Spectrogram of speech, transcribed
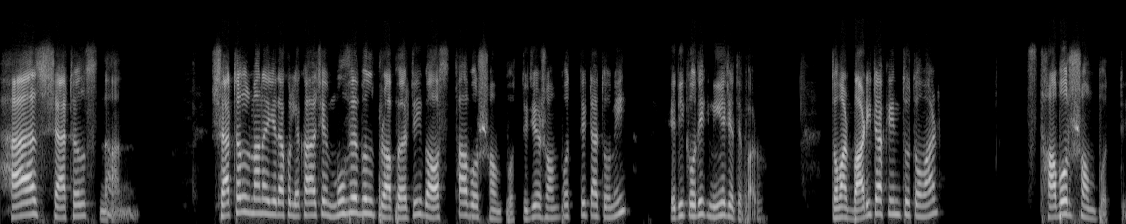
has shattles none. শ্যাটল মানে যে দেখো লেখা আছে মুভেবল প্রপার্টি বা অস্থাবর সম্পত্তি। যে সম্পত্তিটা তুমি এদিক ওদিক নিয়ে যেতে পারো। তোমার বাড়িটা কিন্তু তোমার স্থাবর সম্পত্তি,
